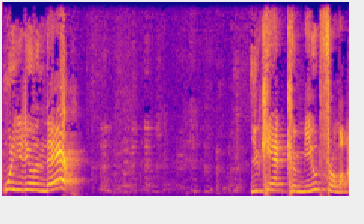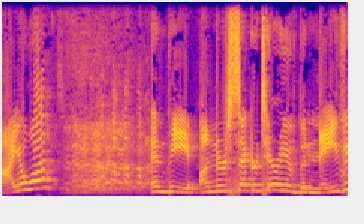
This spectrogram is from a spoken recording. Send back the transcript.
what are you doing there? You can't commute from Iowa and be undersecretary of the Navy."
